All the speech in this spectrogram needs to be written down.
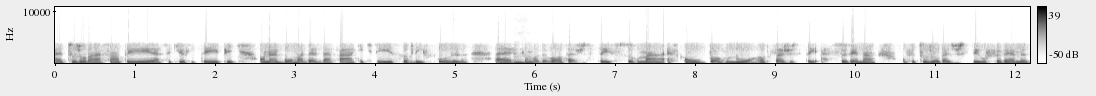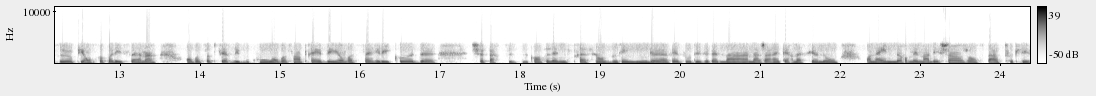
euh, toujours dans la santé, la sécurité. Puis on a un beau modèle d'affaires qui est créé sur les foules. Euh, est-ce qu'on mhm. va devoir s'ajuster? Sûrement? Est-ce qu'on va vouloir s'ajuster? Assurément? On s'est toujours ajusté au fur et à mesure. Puis on ne sera pas les seuls. Hein? On va s'observer beaucoup, on va s'entraider, on va se serrer les coudes. Je fais partie du conseil d'administration du REMI, le réseau des événements majeurs internationaux. On a énormément d'échanges, on se parle toutes les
